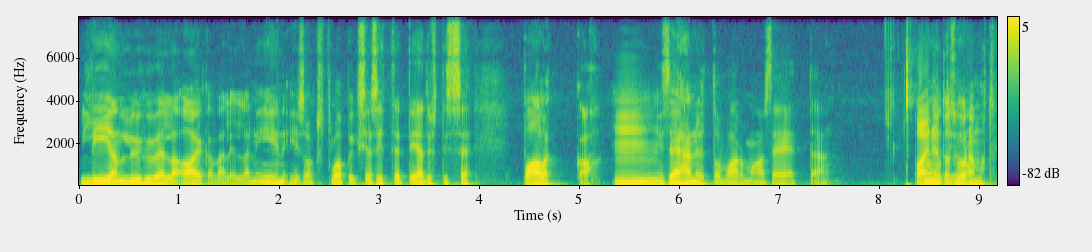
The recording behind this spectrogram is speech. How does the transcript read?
liian lyhyellä aikavälillä niin isoksi flopiksi ja sitten tietysti se palkka, mm. niin sehän nyt on varmaan se, että... Paineet no, on suuremmat.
